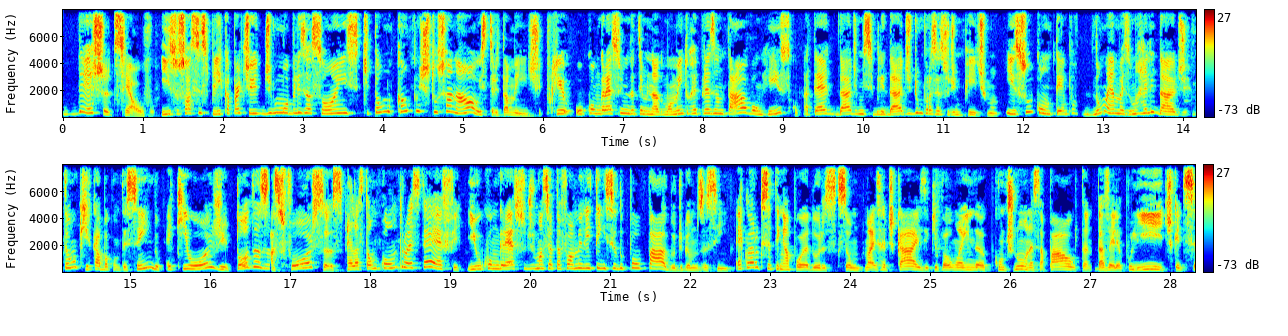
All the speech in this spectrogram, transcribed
deixa de ser alvo. E isso só se explica a partir de mobilizações que estão no campo institucional, estritamente. Porque o Congresso, em um determinado momento, representava um risco até da admissibilidade de um processo de impeachment. Isso, com o tempo, não é mais uma realidade. Então, o que acaba acontecendo é que hoje todas as forças elas estão contra o STF. E o Congresso, de uma certa forma, ele tem sido poupado, digamos assim. É claro que você tem apoiadores que são mais radicais e que vão ainda continuam nessa pauta da velha política, etc.,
